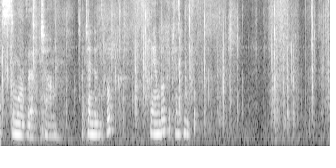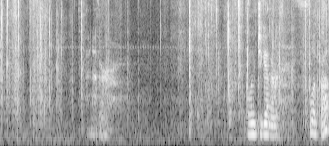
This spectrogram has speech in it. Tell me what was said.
That's some more of that um, attendance book, plan book, attendance book. Another glued together flip up.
